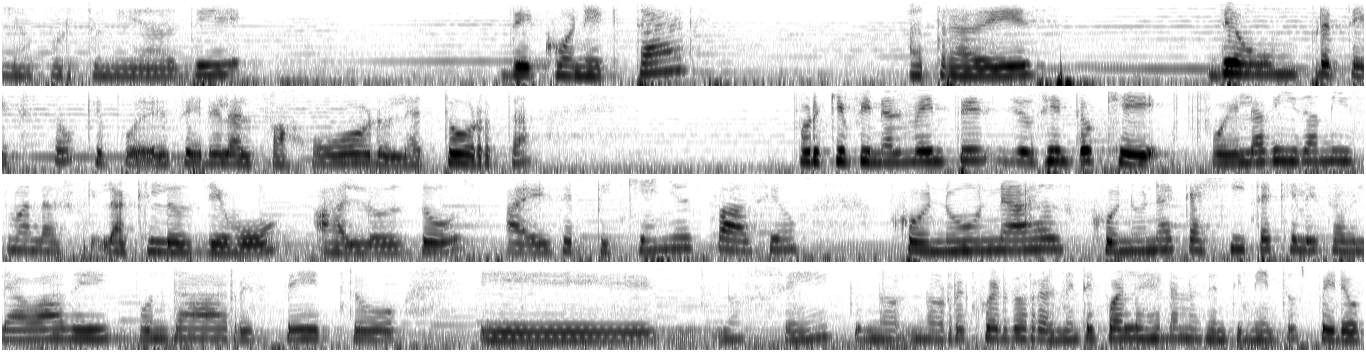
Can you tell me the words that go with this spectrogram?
la oportunidad de, de conectar a través de un pretexto que puede ser el alfajor o la torta, porque finalmente yo siento que fue la vida misma la, que los llevó a los dos a ese pequeño espacio con una, con una cajita que les hablaba de bondad, respeto, eh, no sé, no, no, recuerdo realmente cuáles eran los sentimientos, pero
